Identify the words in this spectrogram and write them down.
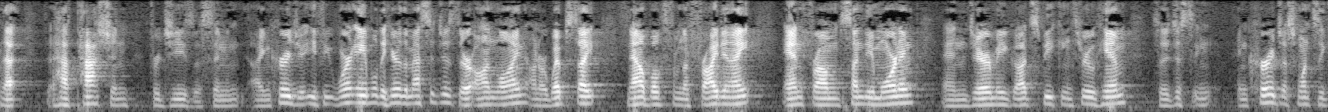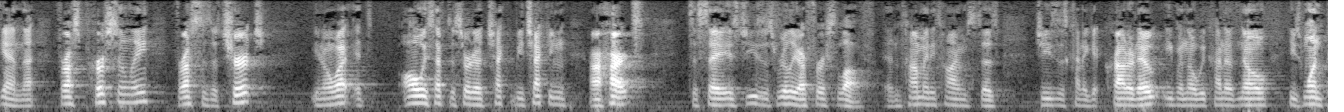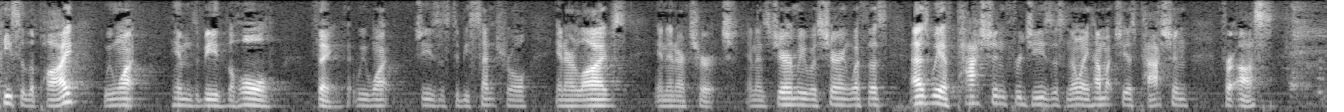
that have passion for Jesus. And I encourage you, if you weren't able to hear the messages, they're online on our website now, both from the Friday night and from Sunday morning. And Jeremy, God speaking through him. So just encourage us once again that for us personally, for us as a church, you know what? It's always have to sort of check, be checking our hearts to say, is Jesus really our first love? And how many times does Jesus kind of get crowded out, even though we kind of know he's one piece of the pie? We want him to be the whole thing, that we want Jesus to be central in our lives and in our church. And as Jeremy was sharing with us, as we have passion for Jesus, knowing how much he has passion for us,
